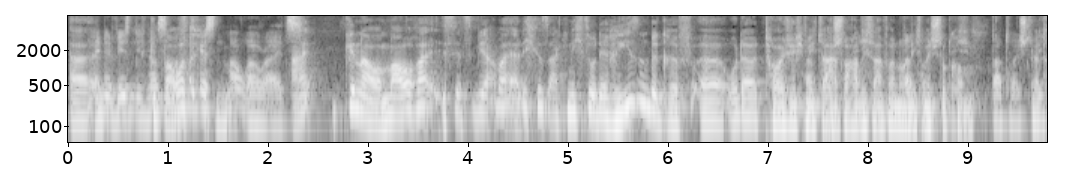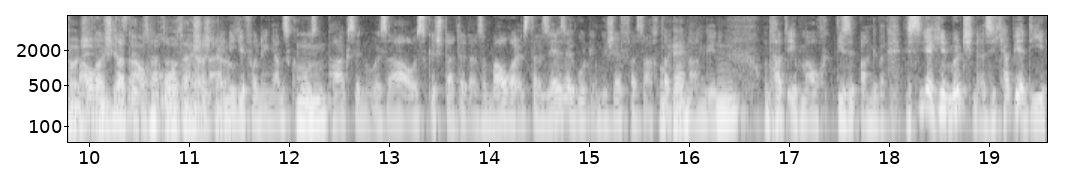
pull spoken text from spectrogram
Äh, Einen wesentlichen hast gebaut. du vergessen, Maurer Rides. Ein, genau, Maurer ist jetzt mir aber ehrlich gesagt nicht so der Riesenbegriff. Äh, oder täusche ich mich da, da einfach, habe ich es einfach noch nicht mitbekommen. Dich. Da täuscht da mich. Maurer stattet auch ein großer hat auch schon einige von den ganz großen mhm. Parks in den USA ausgestattet. Also Maurer ist da sehr, sehr gut im Geschäft, was Achterbahn okay. angeht mhm. und hat eben auch diese Bahn gebaut. Wir sind ja hier in München. Also ich habe ja die,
